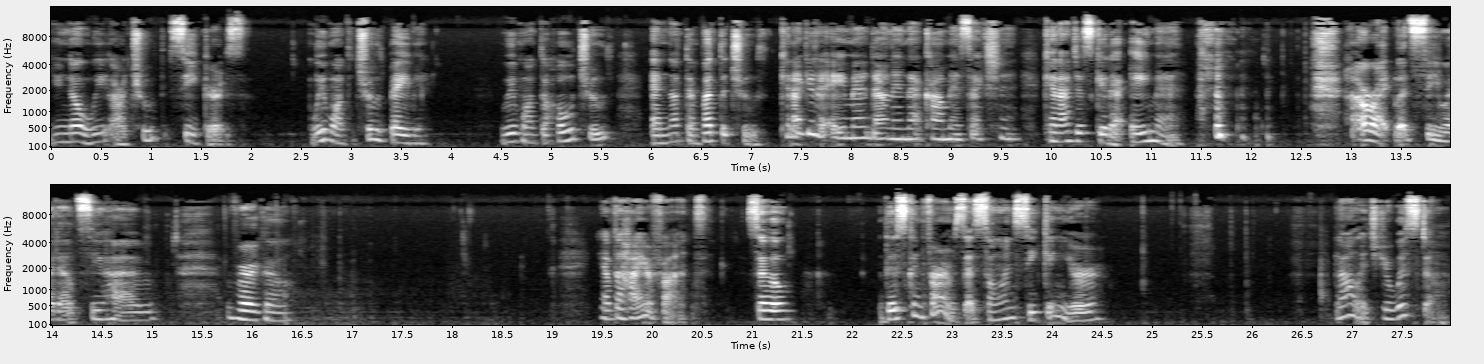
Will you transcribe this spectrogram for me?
you know we are truth seekers. We want the truth, baby. We want the whole truth and nothing but the truth. Can I get an amen down in that comment section? Can I just get an amen? All right, let's see what else you have, Virgo. You have the Hierophant. So this confirms that someone's seeking your knowledge, your wisdom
